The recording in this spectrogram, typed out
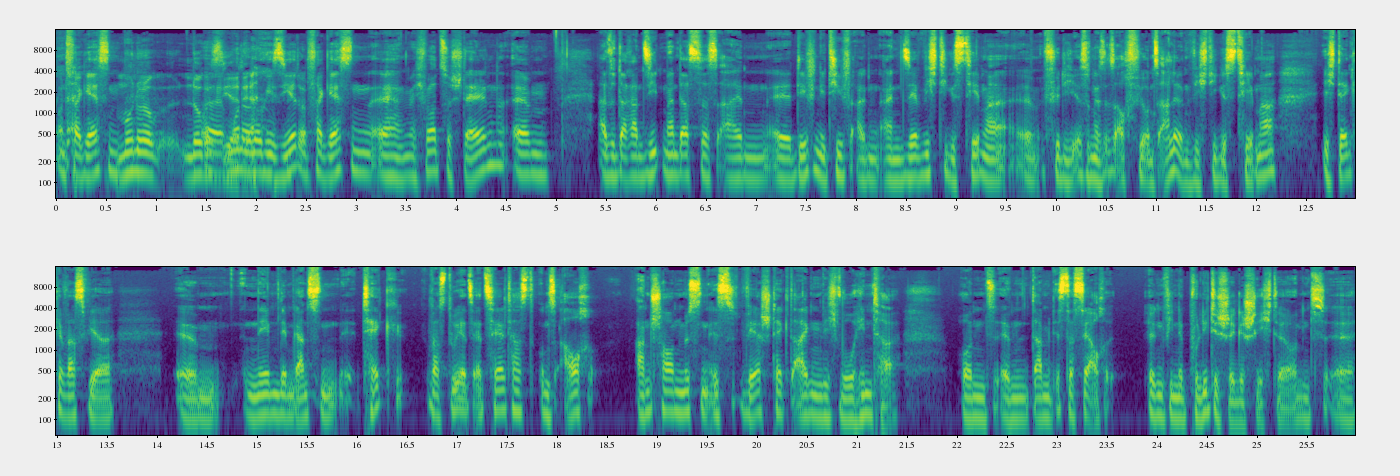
und vergessen. monologisiert. Äh, monologisiert ja. und vergessen, äh, mich vorzustellen. Ähm, also daran sieht man, dass das ein äh, definitiv ein, ein sehr wichtiges Thema äh, für dich ist und es ist auch für uns alle ein wichtiges Thema. Ich denke, was wir ähm, neben dem ganzen Tech, was du jetzt erzählt hast, uns auch anschauen müssen, ist, wer steckt eigentlich wohinter? Und ähm, damit ist das ja auch irgendwie eine politische Geschichte. Und äh,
